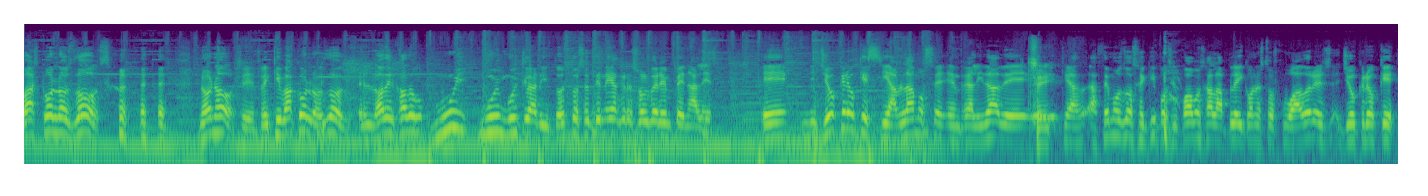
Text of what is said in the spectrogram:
Vas con los dos. no, no, sí, Ricky va con los dos. Él Lo ha dejado muy, muy, muy clarito. Esto se tenía que resolver en penales. Eh, yo creo que si hablamos eh, en realidad de Sí. eh, que ha- hacemos dos equipos y jugamos a la play con estos jugadores, yo creo que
